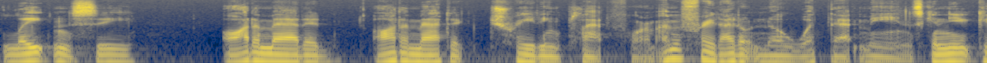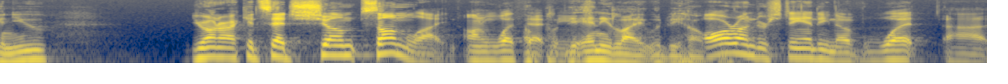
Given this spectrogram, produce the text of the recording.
latency automated automatic trading platform. I'm afraid I don't know what that means. Can you can you Your Honor, I could shed some, some light on what that means. any light would be helpful. Our understanding of what uh,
